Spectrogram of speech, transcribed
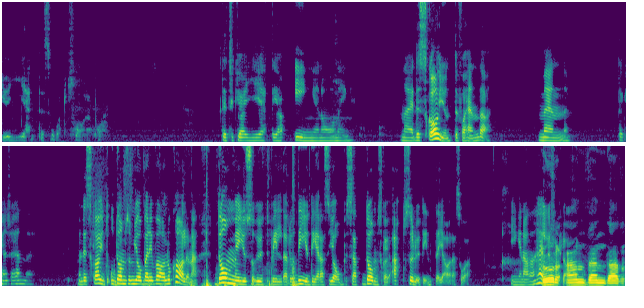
Det är ju jättesvårt att svara på. Det tycker jag är jätte... Jag har ingen aning. Nej, det ska ju inte få hända. Men det kanske händer. Men det ska ju inte. Och de som jobbar i vallokalerna, de är ju så utbildade och det är ju deras jobb. Så att de ska ju absolut inte göra så. Ingen annan heller Hur såklart. använder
